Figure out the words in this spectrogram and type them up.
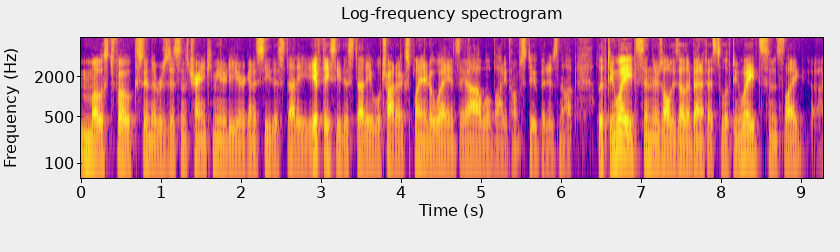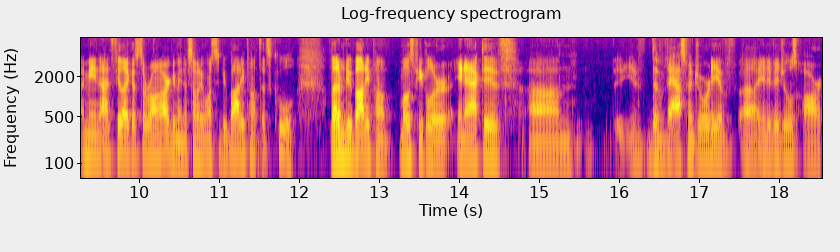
most folks in the resistance training community are going to see this study. If they see this study, we'll try to explain it away and say, "Ah, oh, well, body pump's stupid. It's not lifting weights, and there's all these other benefits to lifting weights." And it's like, I mean, I feel like that's the wrong argument. If somebody wants to do body pump, that's cool. Let them do body pump. Most people are inactive. Um, the vast majority of uh, individuals are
